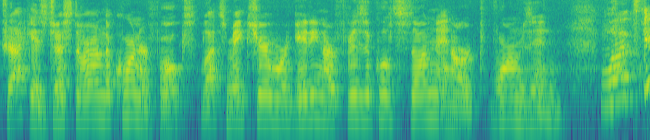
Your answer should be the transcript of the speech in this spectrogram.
Track is just around the corner, folks. Let's make sure we're getting our physicals done and our forms in. Let's get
